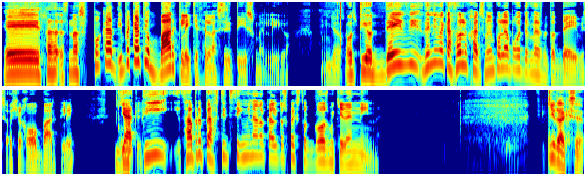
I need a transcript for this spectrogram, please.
Ε, θα, να σου πω κάτι. Είπε κάτι ο Μπάρκλεϊ και θέλω να συζητήσουμε λίγο. Για πες. Ότι ο Ντέιβι δεν είμαι καθόλου ευχαριστημένο. Είμαι πολύ απογοητευμένος με τον Ντέιβι, όχι εγώ, ο Μπάρκλεϊ. Γιατί θα έπρεπε αυτή τη στιγμή να είναι ο καλύτερος παίκτης στον κόσμο και δεν είναι. Κοίταξε.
